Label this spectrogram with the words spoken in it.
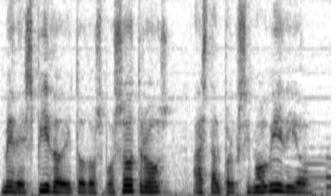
Me despido de todos vosotros. Hasta el próximo vídeo.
